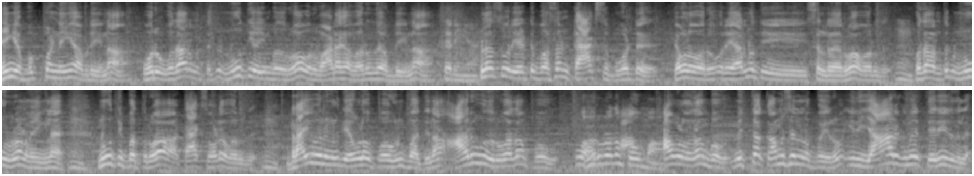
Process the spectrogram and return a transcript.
நீங்கள் புக் பண்ணீங்க அப்படின்னா ஒரு உதாரணத்துக்கு நூற்றி ஐம்பது ரூபா ஒரு வாடகை வருது அப்படின்னா சரிங்க. ப்ளஸ் ஒரு எட்டு பர்சன்ட் டேக்ஸ் போட்டு எவ்வளோ வரும் ஒரு இரநூத்தி சில்லற ரூபா வருது. உதாரணத்துக்கு நூறுரூவான்னு வைங்களேன். நூற்றி பத்து ரூபா டேக்ஸோட வருது. டிரைவருங்களுக்கு எவ்வளோ போகும்னு பார்த்தீங்கன்னா அறுபது ரூபா தான் போகும். அறுபது தான் போகுமா? அவ்வளோதான் போகும். மித்த கமிஷனில் போயிடும் இது யாருக்குமே தெரியறது இல்லை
